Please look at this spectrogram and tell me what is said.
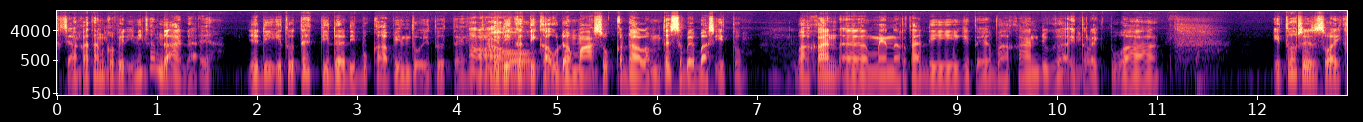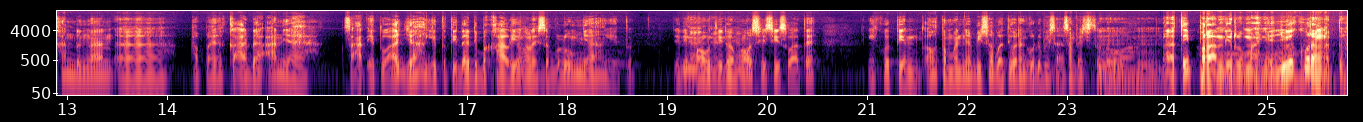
Si angkatan Covid ini kan nggak ada ya. Jadi itu teh tidak dibuka pintu itu teh. Oh. Jadi ketika udah masuk ke dalam teh sebebas itu. Bahkan eh, manner tadi gitu ya, bahkan juga intelektual itu harus disesuaikan dengan eh, apa ya keadaan ya saat itu aja gitu tidak dibekali oleh sebelumnya gitu. Jadi mau tidak mau si siswa teh ngikutin oh temannya bisa berarti orang udah bisa sampai situ doang. Berarti peran di rumahnya juga kurang atuh.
